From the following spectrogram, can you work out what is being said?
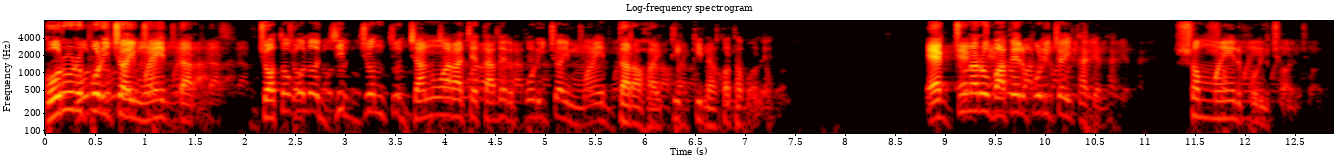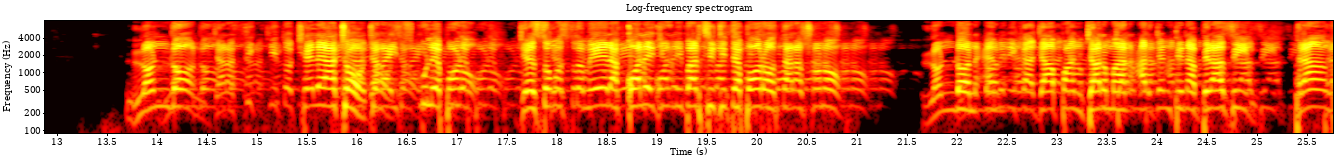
গরুর পরিচয় মায়ের দ্বারা? যতগুলো জীবজন্তু জানোয়ার আছে তাদের পরিচয় মায়ের দ্বারা হয় ঠিক কিনা কথা বলে একজনেরও বাপের পরিচয় থাকে না সব মায়ের পরিচয়। লন্ডন যারা শিক্ষিত ছেলে আছো যারা স্কুলে পড়ো যে সমস্ত মেয়েরা কলেজ ইউনিভার্সিটিতে পড়ো তারা শোনো। London America Japan German Argentina Brazil France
